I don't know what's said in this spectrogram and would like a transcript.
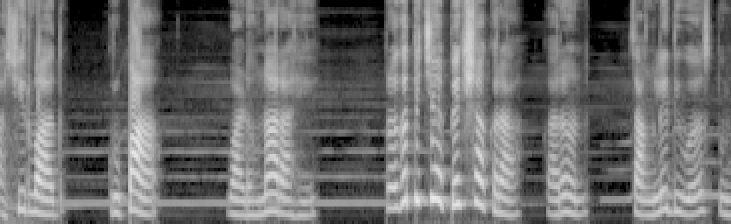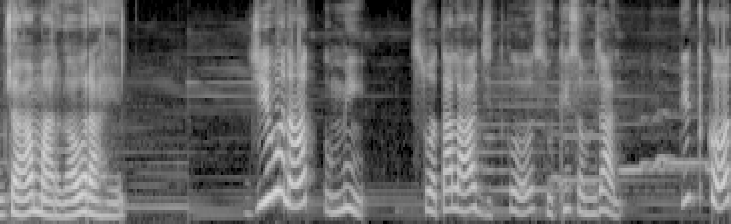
आशीर्वाद कृपा वाढवणार आहे. प्रगतीची अपेक्षा करा कारण चांगले दिवस तुमच्या मार्गावर आहेत. जीवनात तुम्ही स्वतःला जितकं सुखी समजाल तितकंच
